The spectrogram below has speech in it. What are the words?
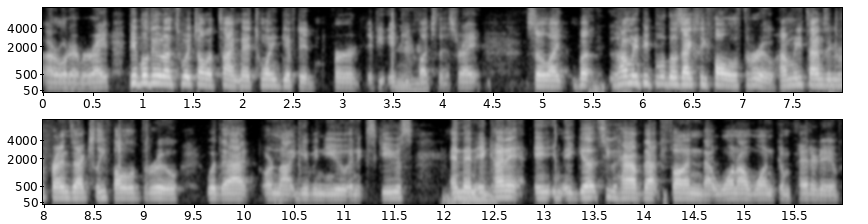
or whatever, right? People do it on Twitch all the time. They 20 gifted for if you if you mm-hmm. clutch this, right? So like, but how many people those actually follow through? How many times have your friends actually followed through with that or not giving you an excuse? And then mm-hmm. it kind of it, it lets you have that fun, that one-on-one competitive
